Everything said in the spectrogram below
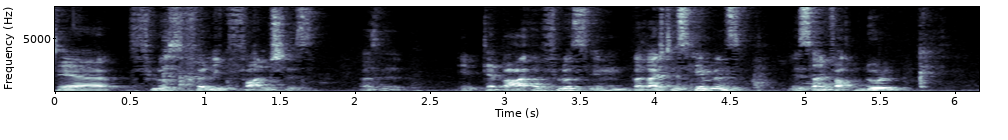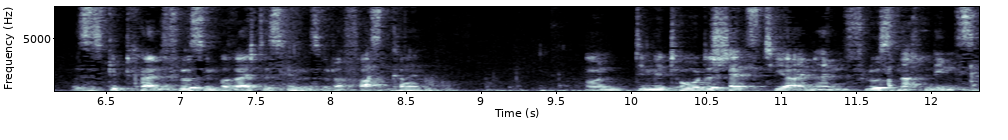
der Fluss völlig falsch ist. Also der wahre Fluss im Bereich des Himmels ist einfach null. Also es gibt keinen Fluss im Bereich des Himmels oder fast keinen. Und die Methode schätzt hier einen, einen Fluss nach links.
